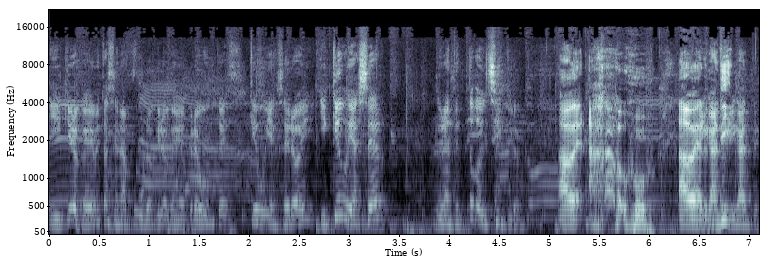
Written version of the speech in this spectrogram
Y quiero que me metas en apuro, quiero que me preguntes qué voy a hacer hoy y qué voy a hacer durante todo el ciclo. A ver, ah, uh, a ver. Picante, Di- picante.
